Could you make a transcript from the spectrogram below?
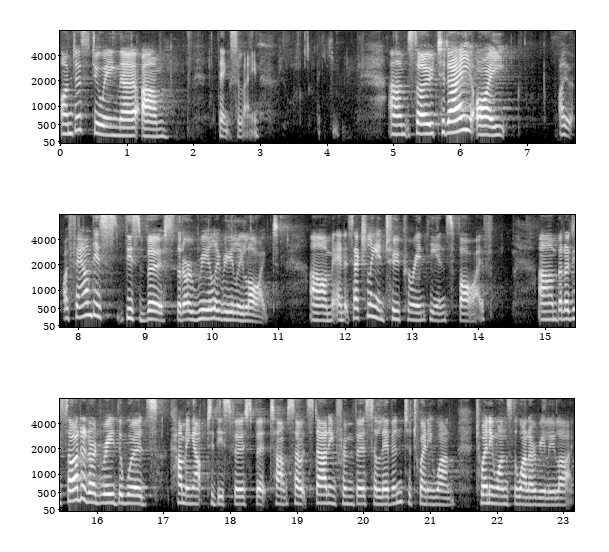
I'm just doing the. Um, thanks, Elaine. Thank you. Um, so today I, I, I, found this, this verse that I really, really liked. Um, and it's actually in 2 Corinthians 5. Um, but I decided I'd read the words coming up to this verse, but um, so it's starting from verse 11 to 21. 21's the one I really like.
